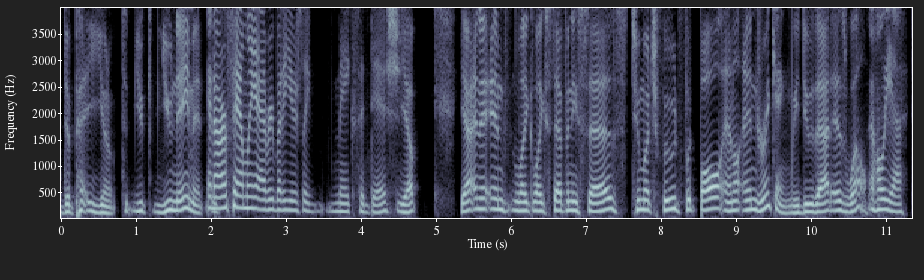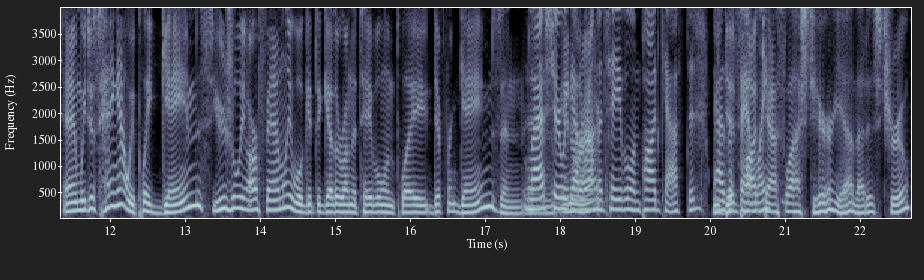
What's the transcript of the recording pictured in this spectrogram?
depend, you know, t- you you name it. in our family, everybody usually makes a dish. Yep. Yeah, and and like like Stephanie says, too much food, football, and and drinking. We do that as well, Oh yeah. and we just hang out. We play games. Usually, our family will get together on the table and play different games. And Last and year we got around the table and podcasted We as did a family. podcast last year. Yeah, that is true.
